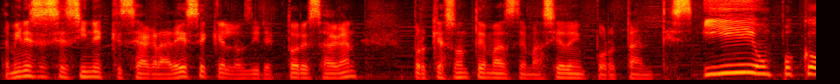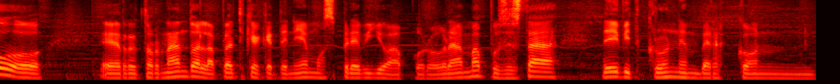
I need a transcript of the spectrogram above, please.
también es ese cine que se agradece que los directores hagan, porque son temas demasiado importantes. Y un poco eh, retornando a la plática que teníamos previo a programa, pues está David Cronenberg con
